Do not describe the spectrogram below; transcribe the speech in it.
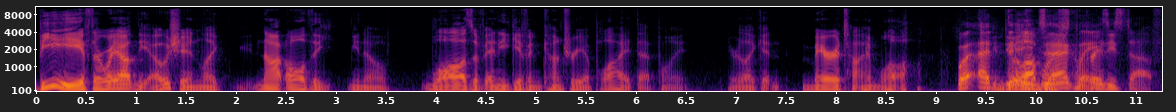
b if they're way out in the ocean, like not all the you know laws of any given country apply at that point. You're like at maritime law. Well, do a lot exactly. more crazy stuff.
